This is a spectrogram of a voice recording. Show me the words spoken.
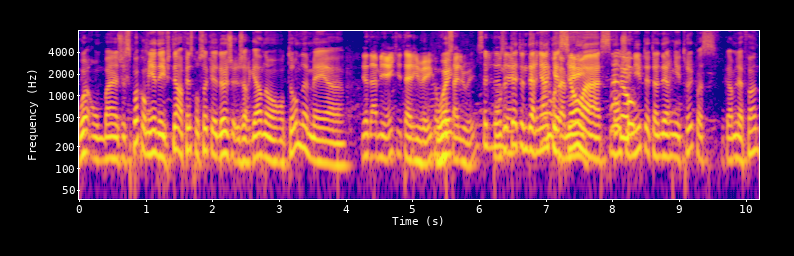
Ouais, on, ben, je sais pas combien d'invités en fait, c'est pour ça que là, je, je regarde, on, on tourne, là, mais. euh, Il y a Damien qui est arrivé, qu'on Oui. peut saluer. Salut Poser Damien. peut-être une dernière Allô, question Damien. à Simon Allô. Chénier, peut-être un dernier truc, parce que c'est quand même le fun.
